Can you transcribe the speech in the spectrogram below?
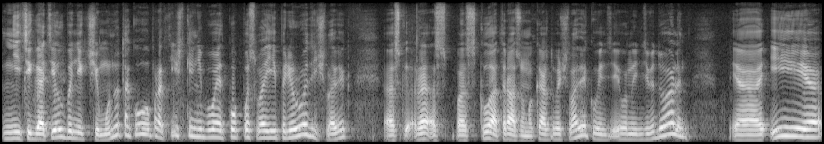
не тяготел бы ни к чему. Но такого практически не бывает по, по своей природе. Человек склад разума каждого человека, он индивидуален, э, и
